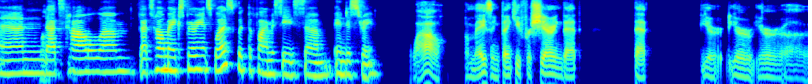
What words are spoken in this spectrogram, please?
And wow. that's how um, that's how my experience was with the pharmacies um, industry. Wow. Amazing. Thank you for sharing that that your your your uh,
